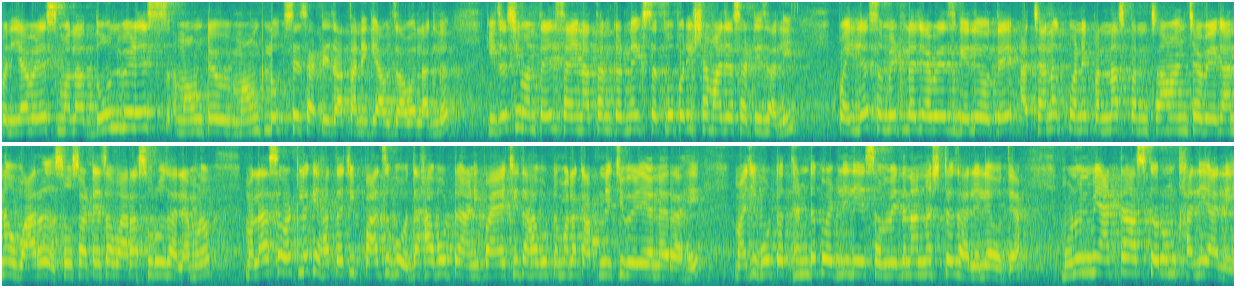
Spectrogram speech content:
पण यावेळेस मला दोन वेळेस माउंट एव माउंट लोत्सेसाठी जाताना गाव जावं लागलं. की जशी म्हणता येईल साईनाथांकडनं एक सत्वपरीक्षा माझ्यासाठी झाली. पहिल्या समिटला ज्या वेळेस गेले होते अचानकपणे पन्नास पंचावन्नच्या वेगानं वारं सोसाट्याचा वारा सुरू झाल्यामुळं मला असं वाटलं की हाताची पाच बो दहा बोटं आणि पायाची दहा बोटं मला कापण्याची वेळ येणार आहे. माझी बोटं थंड पडलेली आहे संवेदना नष्ट झालेल्या होत्या. म्हणून मी अट्टहास करून खाली आले.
